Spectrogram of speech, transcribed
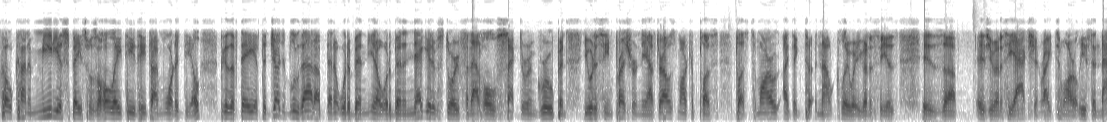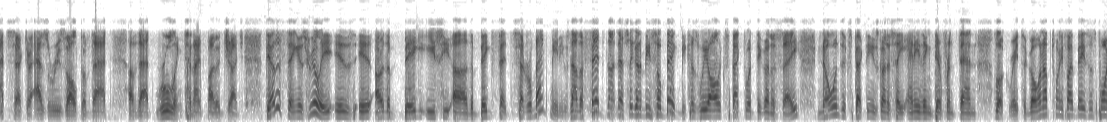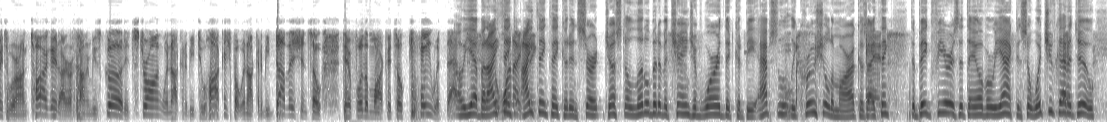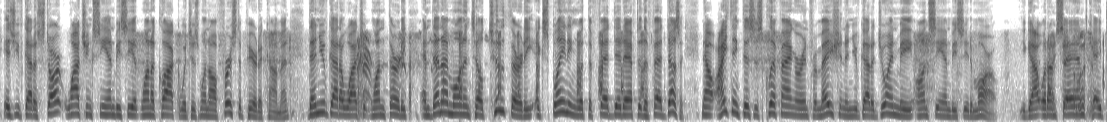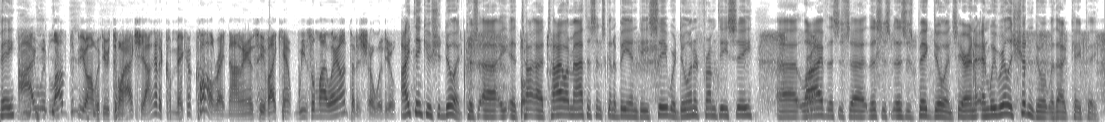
telco kind of media space, was the whole AT&T Time Warner deal. Because if they if the judge blew that up, then it would have been you know it would have been a negative story for that whole sector and group, and you would have seen pressure in the after hours market. Plus plus tomorrow, I think t- now clearly what you're going to see is is uh, is you're going to see action right tomorrow, at least in that sector, as a result of that of that ruling tonight by the judge. The other thing is really is, is are the big EC uh, the big Fed central bank meetings. Now the Fed's not necessarily going to be so big because we all expect what they're going to say. No one's expecting he's going to say anything different than look, rates are going up 25 basis points. We're on target. Our economy's good. It's strong. We're not going to be too hawkish, but we're not going to be dovish, and so therefore the market's okay with that. Oh yeah, but I The think, one I think they could insert just a little bit of a change of word that could be absolutely crucial tomorrow because I think the big fear is that they overreact. And so what you've got to do is you've got to start watching CNBC at one o'clock, which is when I'll first appear to comment. Then you've got to watch at 1.30, and then I'm on until two thirty explaining what the Fed did after the Fed does it. Now I think this is cliffhanger information, and you've got to join me on CNBC tomorrow. You got what I'm saying, listen, KP? I would love to be on with you tomorrow. Actually, I'm going to make a call right now. and I'm going to see if I can't weasel my way onto the show with you. I think you should do it because uh, uh, uh, Tyler Mathisen's going to be in D.C. We're doing it from D.C. Uh, live. This is uh, this is this is big doings here, and and we really shouldn't do it without KP.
